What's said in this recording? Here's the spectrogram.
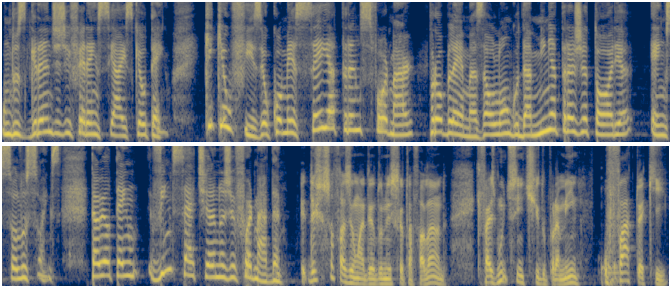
um dos grandes diferenciais que eu tenho. O que, que eu fiz? Eu comecei a transformar problemas ao longo da minha trajetória em soluções. Então, eu tenho 27 anos de formada. Deixa eu só fazer um adendo nisso que você está falando, que faz muito sentido para mim. O fato é que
